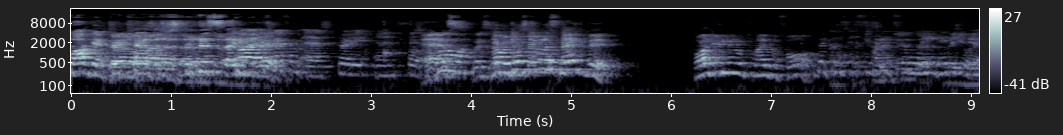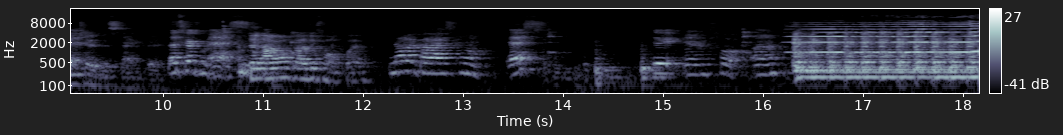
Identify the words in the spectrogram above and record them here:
Fuck it, who cares? Let's just do the same Alright, let's go from S. Three and four. S. Where's No, just do the snake bit. Why do you need to play before? Because it's, Trying it's to the do lead the into it. into the snake bit. Let's go from S. Then I won't. I just won't play. No, guys, come on. S. Three and four. Uh.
